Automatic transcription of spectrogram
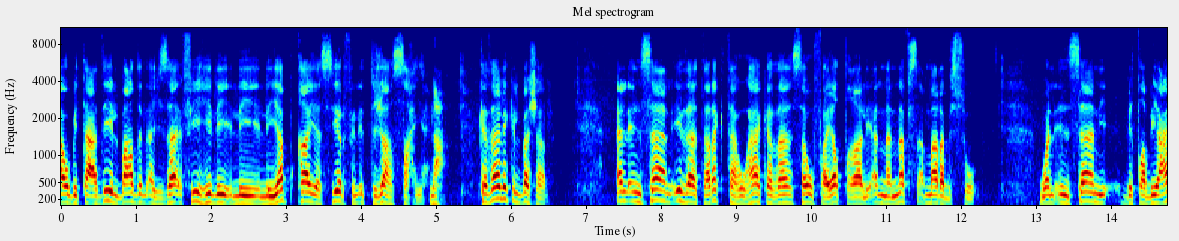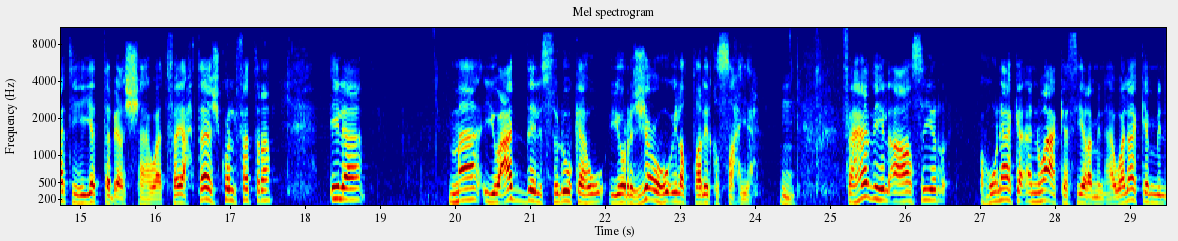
أو بتعديل بعض الأجزاء فيه لي لي ليبقى يسير في الاتجاه الصحيح. نعم. كذلك البشر. الإنسان إذا تركته هكذا سوف يطغى لأن النفس أمارة بالسوء والإنسان بطبيعته يتبع الشهوات فيحتاج كل فترة إلى ما يعدل سلوكه يرجعه إلى الطريق الصحيح. مم. فهذه الأعاصير هناك أنواع كثيرة منها ولكن من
